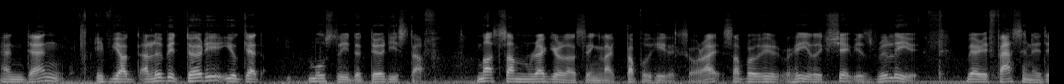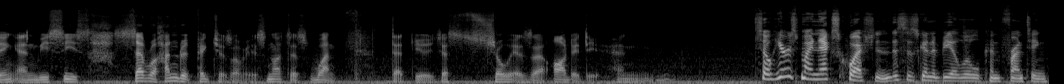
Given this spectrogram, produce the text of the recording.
And then if you're a little bit dirty, you get mostly the dirty stuff, not some regular thing like double helix. All right, double helix shape is really very fascinating, and we see several hundred pictures of it. It's not just one that you just show as an oddity. And so here's my next question. This is going to be a little confronting,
